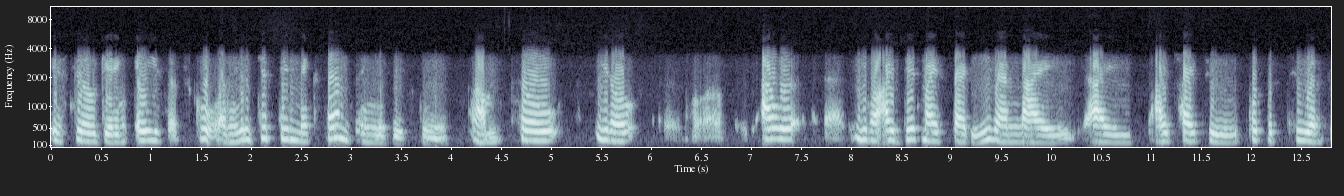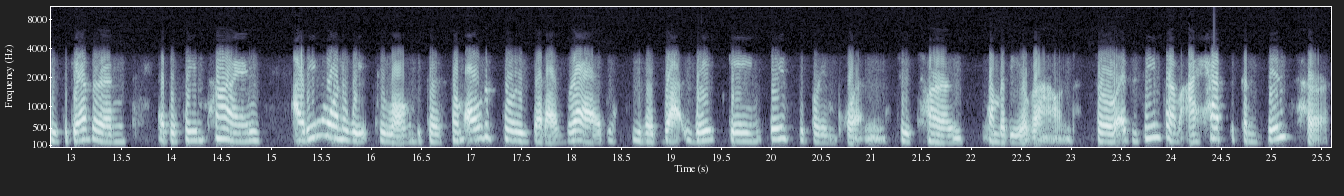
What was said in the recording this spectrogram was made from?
is still getting A's at school? I mean, it just didn't make sense any of this to me. Um, so, you know, uh, I was you know, I did my studies and I, I, I tried to put the two and two together. And at the same time, I didn't want to wait too long because from all the stories that I've read, you know, that weight gain is super important to turn somebody around. So at the same time, I had to convince her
